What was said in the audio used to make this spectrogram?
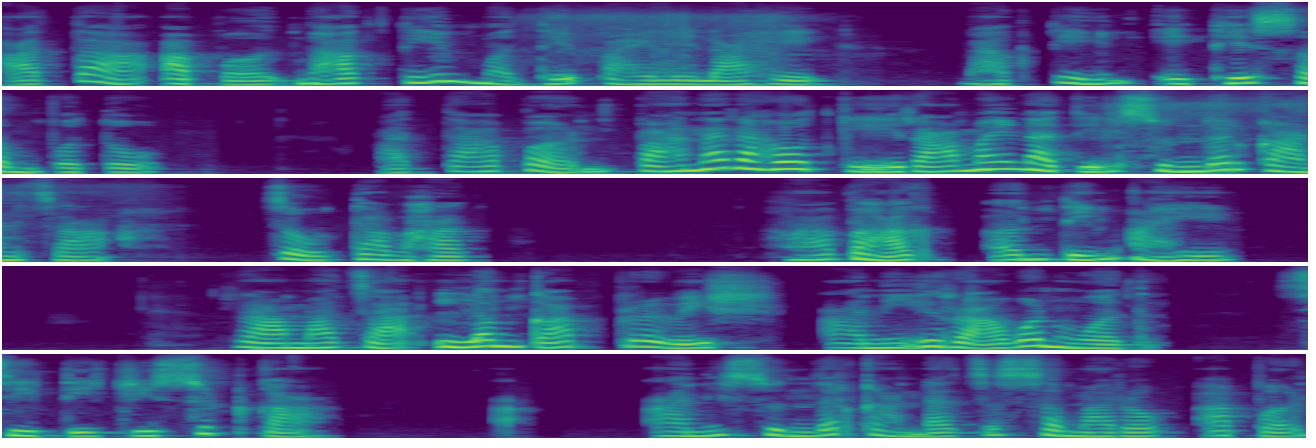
आता आपण भाग तीन मध्ये पाहिलेला आहे. भाग तीन येथे संपतो. आता आपण पाहणार आहोत की रामायणातील सुंदरकांडचा चौथा भाग. हा भाग अंतिम आहे. रामाचा लंका प्रवेश आणि रावणवध सीतेची सुटका. आणि सुंदरकांडाचा समारोप आपण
